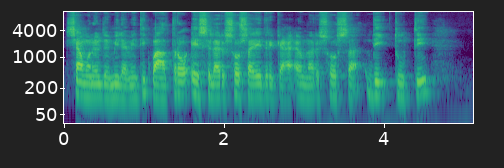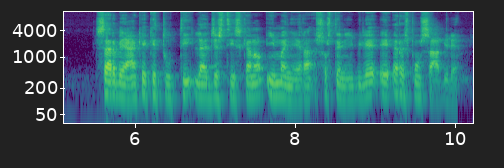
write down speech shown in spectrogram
Siamo nel 2024 e se la risorsa idrica è una risorsa di tutti, serve anche che tutti la gestiscano in maniera sostenibile e responsabile.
